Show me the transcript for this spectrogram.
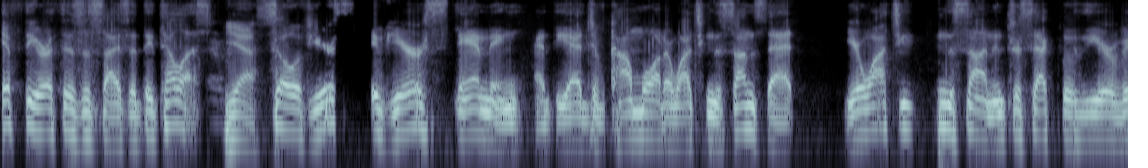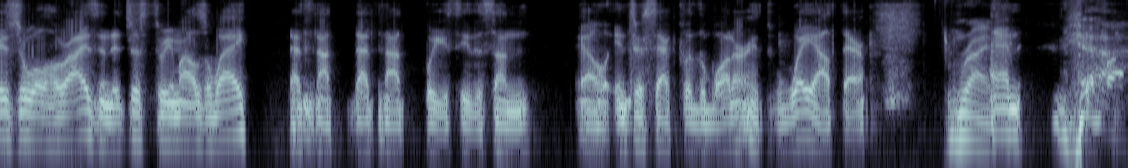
if the Earth is the size that they tell us. yes. So if you're if you're standing at the edge of calm water watching the sunset, you're watching the sun intersect with your visual horizon at just three miles away. That's not that's not where you see the sun, you know, intersect with the water. It's way out there, right. and Yeah.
